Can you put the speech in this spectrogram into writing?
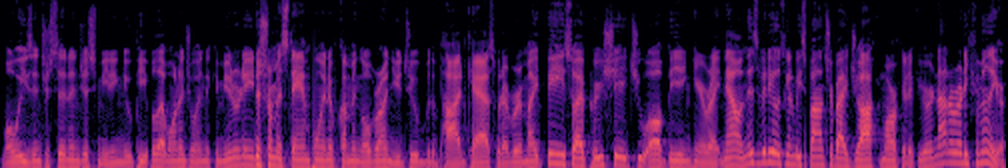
I'm always interested in just meeting new people that want to join the community, just from a standpoint of coming over on YouTube with a podcast, whatever it might be. So I appreciate you all being here right now. And this video is going to be sponsored by Jock Market. If you're not already familiar,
